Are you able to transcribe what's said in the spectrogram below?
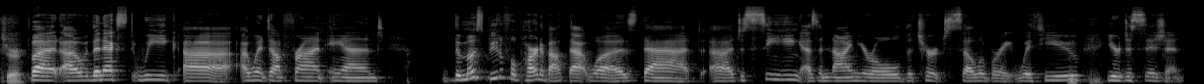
Sure. But uh, the next week uh, I went down front and the most beautiful part about that was that uh, just seeing as a nine year old the church celebrate with you your decision.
